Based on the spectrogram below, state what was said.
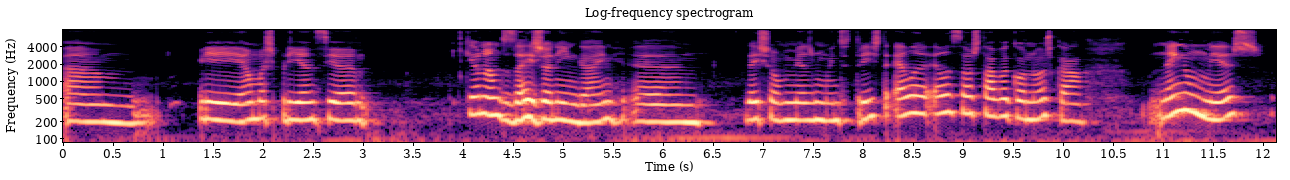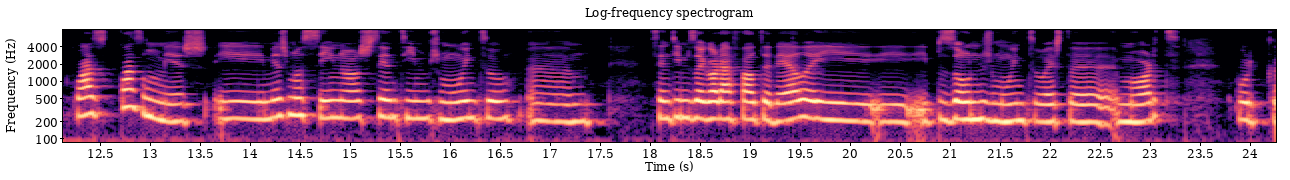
um, e é uma experiência que eu não desejo a ninguém. Um, Deixou-me mesmo muito triste. Ela, ela só estava connosco há nem um mês, quase, quase um mês, e mesmo assim nós sentimos muito. Um, sentimos agora a falta dela e, e, e pesou-nos muito esta morte porque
